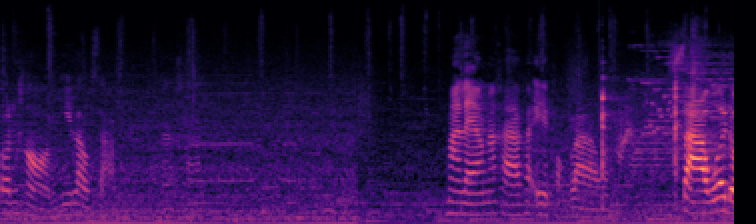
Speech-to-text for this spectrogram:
ต้นหอมที่เราสับนะคะ มาแล้วนะคะพระเอกของเราซาวโด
